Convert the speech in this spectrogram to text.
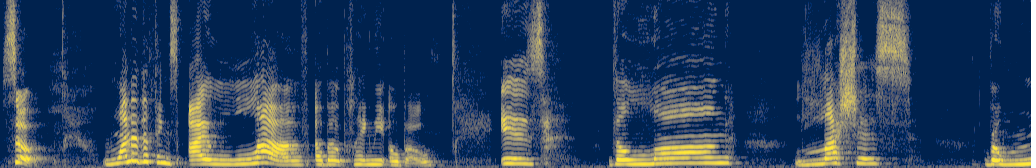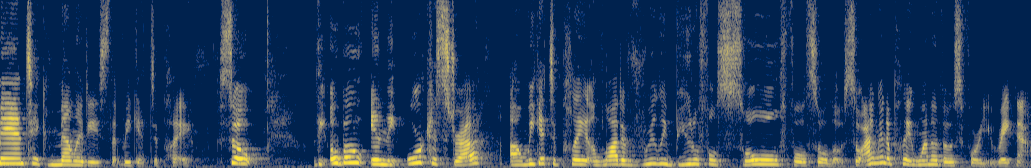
So one of the things I love about playing the oboe is the long, luscious, romantic melodies that we get to play. So the oboe in the orchestra um, we get to play a lot of really beautiful, soulful solos. So I'm going to play one of those for you right now.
